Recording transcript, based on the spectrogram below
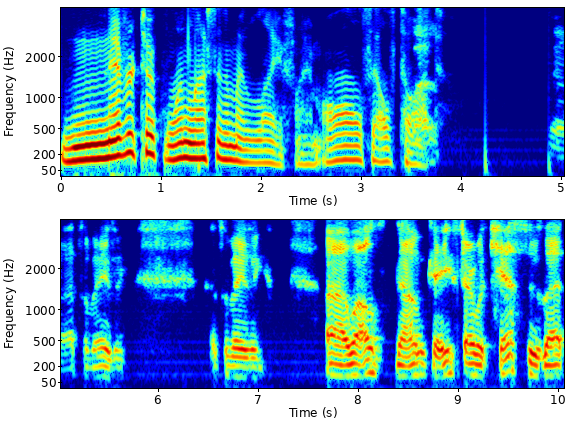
Never took one lesson in my life. I am all self taught. Wow. Yeah, that's amazing. That's amazing. Uh, well, now okay, start with Kiss. Is that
